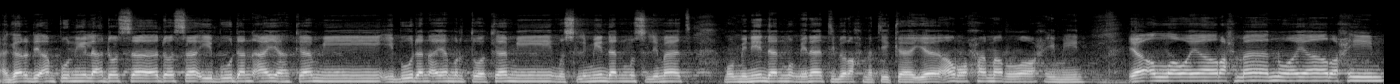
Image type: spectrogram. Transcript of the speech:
agar diampunilah dosa-dosa ibu dan ayah kami, ibu dan ayah mertua kami, muslimin dan muslimat, mukminin dan mukminat bi rahmatika ya arhamar rahimin. Ya Allah wa ya Rahman wa ya Rahim,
